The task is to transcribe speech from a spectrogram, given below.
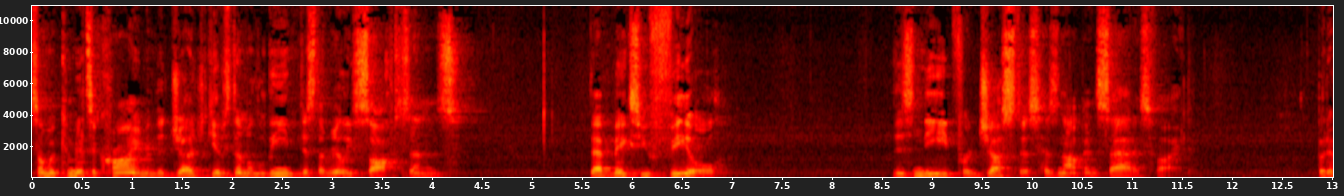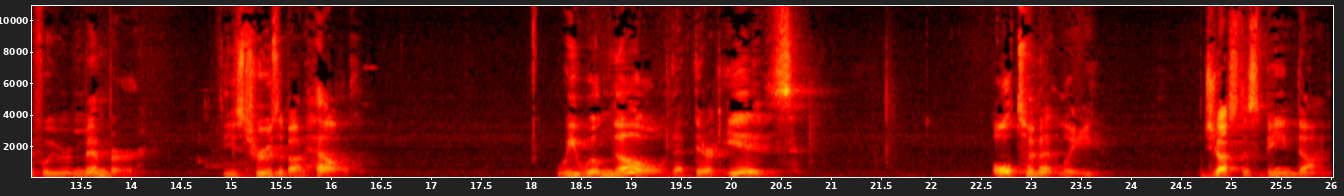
someone commits a crime and the judge gives them a lean, just a really soft sentence. That makes you feel this need for justice has not been satisfied. But if we remember these truths about hell, we will know that there is ultimately justice being done.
